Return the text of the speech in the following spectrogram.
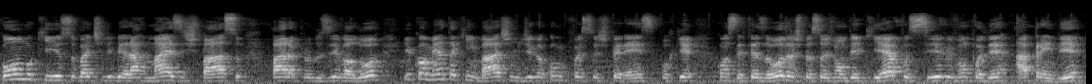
como que isso vai te liberar mais espaço para produzir valor e comenta aqui embaixo, me diga como foi sua experiência, porque com certeza outras pessoas vão ver que é possível e vão poder aprender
